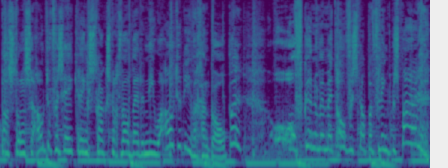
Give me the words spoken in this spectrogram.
past onze autoverzekering straks nog wel bij de nieuwe auto die we gaan kopen? Of kunnen we met overstappen flink besparen?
